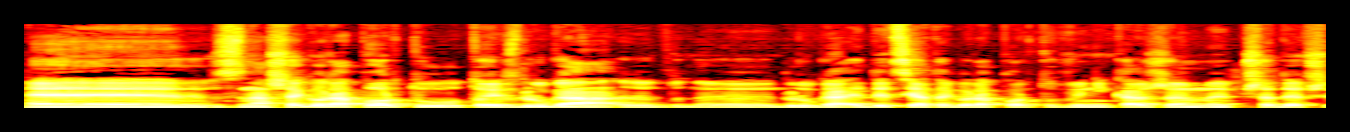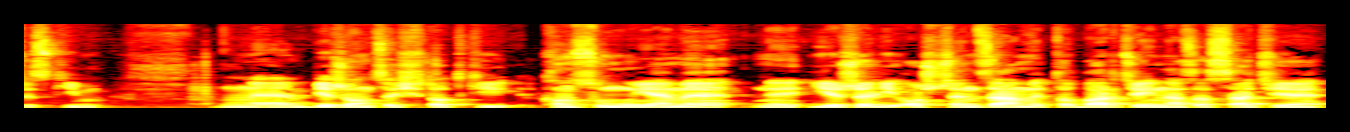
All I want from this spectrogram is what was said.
E, z naszego raportu, to jest druga, druga edycja tego raportu, wynika, że my przede wszystkim bieżące środki konsumujemy. Jeżeli oszczędzamy, to bardziej na zasadzie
